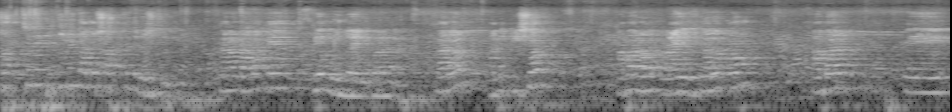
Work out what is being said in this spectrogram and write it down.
সবচেয়ে পৃথিবীতে আমি সবচেয়ে বেশি কারণ আমাকে কেউ মূল্যায়ন করে না। কারণ আমি কৃষক আমার আয় রোজগারও কম, আমার এই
